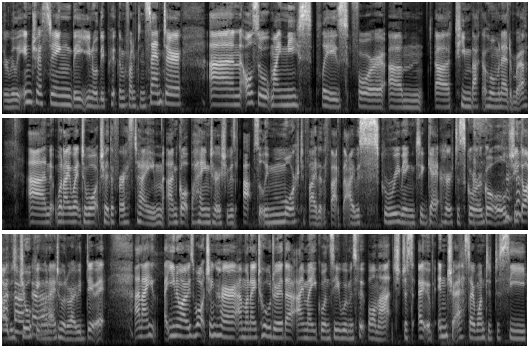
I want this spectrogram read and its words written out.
they're really interesting. They, you know, they put them front and center. And also, my niece plays for um, a team back at home in Edinburgh. And when I went to watch her the first time and got behind her, she was absolutely mortified at the fact that I was screaming to get her to score a goal. She thought I was joking when I told her I would do it. And I, you know, I was watching her, and when I told her that I might go and see a women's football match, just out of interest, I wanted to see,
